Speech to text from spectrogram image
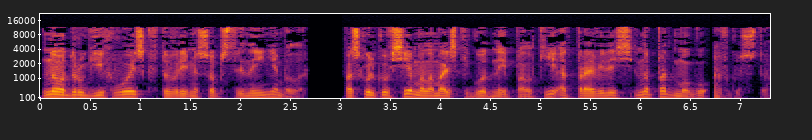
Но других войск в то время, собственно, и не было, поскольку все маломальски годные полки отправились на подмогу Августу.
